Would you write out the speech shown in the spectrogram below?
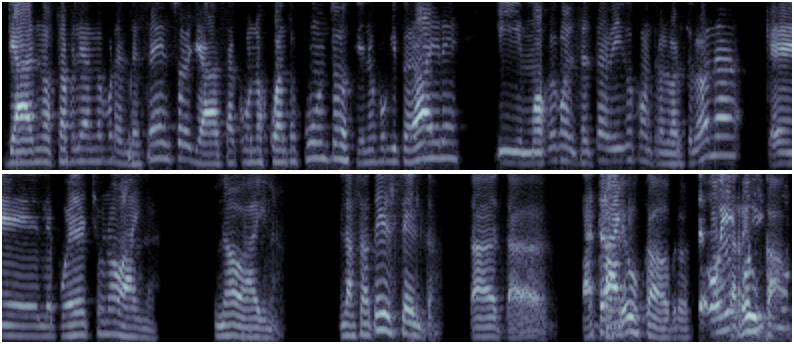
ya no está peleando por el descenso, ya sacó unos cuantos puntos, tiene un poquito de aire y moja con el Celta de Vigo contra el Barcelona que le puede echar una vaina. Una vaina. La sate del Celta. Está, está, está rebuscado, bro. Hoy, está rebuscado,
